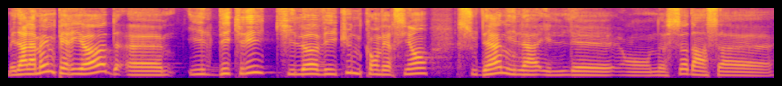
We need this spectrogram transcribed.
Mais dans la même période, euh, il décrit qu'il a vécu une conversion soudaine. Il, a, euh, on a ça dans sa,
